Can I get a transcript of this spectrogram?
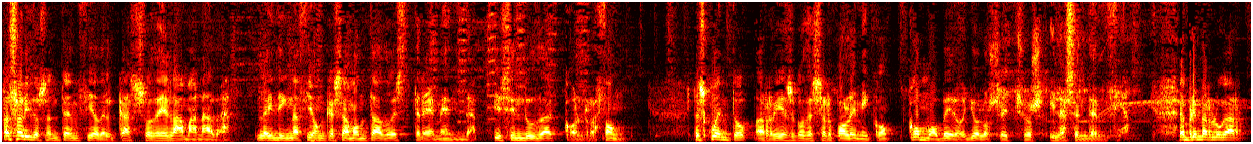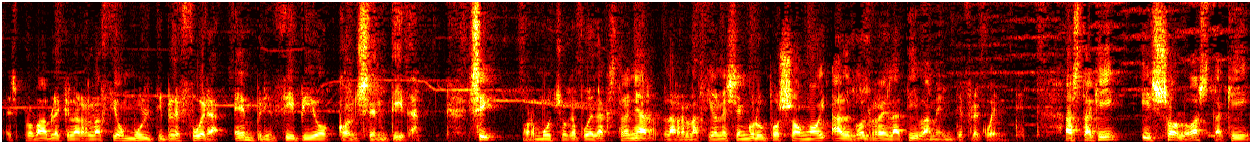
Ha salido sentencia del caso de la manada. La indignación que se ha montado es tremenda y sin duda con razón. Les cuento, a riesgo de ser polémico, cómo veo yo los hechos y la sentencia. En primer lugar, es probable que la relación múltiple fuera, en principio, consentida. Sí, por mucho que pueda extrañar, las relaciones en grupo son hoy algo relativamente frecuente. Hasta aquí, y solo hasta aquí,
